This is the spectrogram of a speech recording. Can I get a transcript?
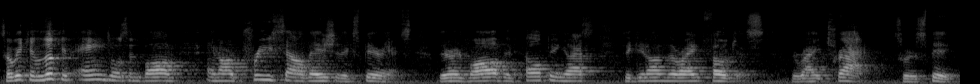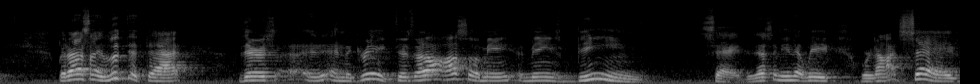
So we can look at angels involved in our pre salvation experience. They're involved in helping us to get on the right focus, the right track, so to speak. But as I looked at that, there's, in, in the Greek, there's also mean, means being saved. It doesn't mean that we were not saved.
